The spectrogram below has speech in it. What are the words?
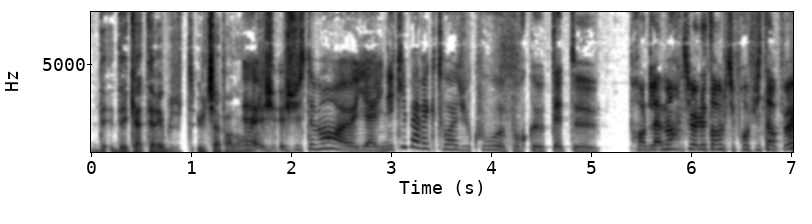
des, des cas terribles. Ultia, pardon. Euh, ju- justement, euh, il y a une équipe avec toi, du coup, euh, pour que peut-être euh, prendre la main, tu vois, le temps que tu profites un peu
